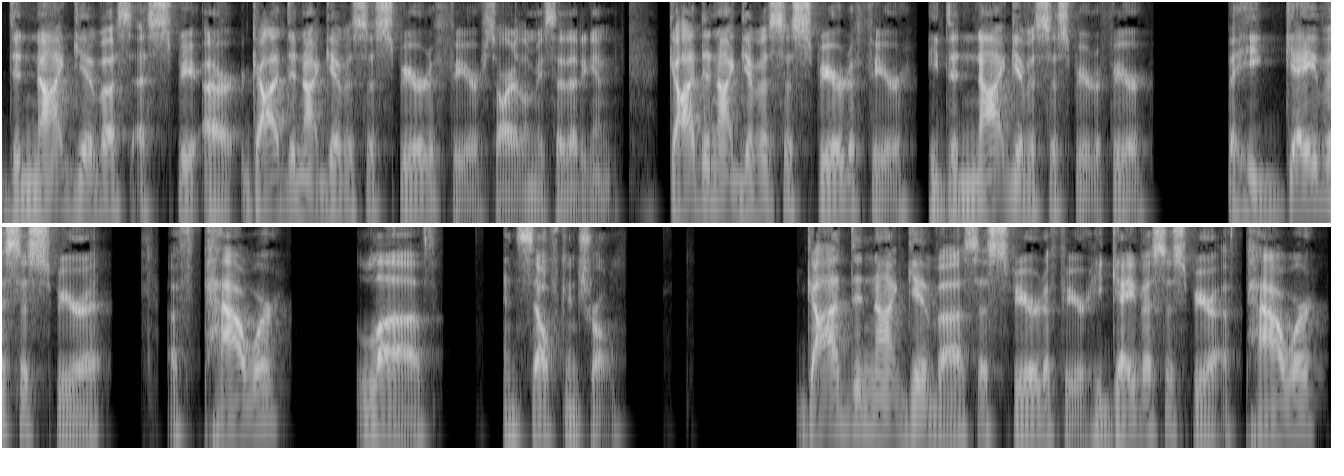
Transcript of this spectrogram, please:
did not give us a spirit, or God did not give us a spirit of fear. Sorry, let me say that again. God did not give us a spirit of fear. He did not give us a spirit of fear, but He gave us a spirit of power, love, and self control. God did not give us a spirit of fear. He gave us a spirit of power,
